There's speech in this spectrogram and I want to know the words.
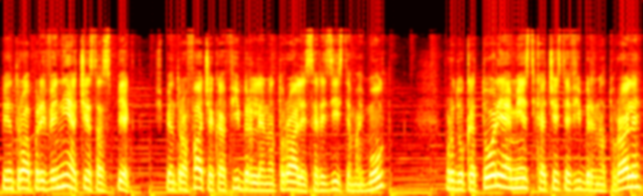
Pentru a preveni acest aspect și pentru a face ca fibrele naturale să reziste mai mult, producătorii amestecă aceste fibre naturale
